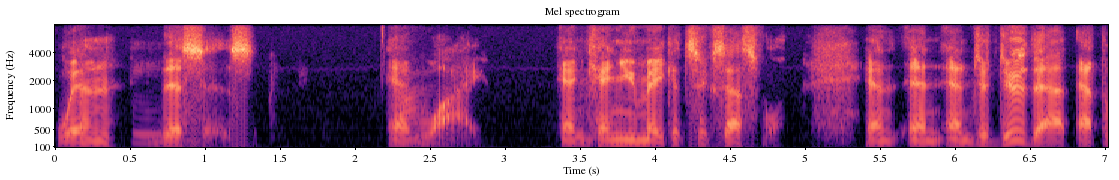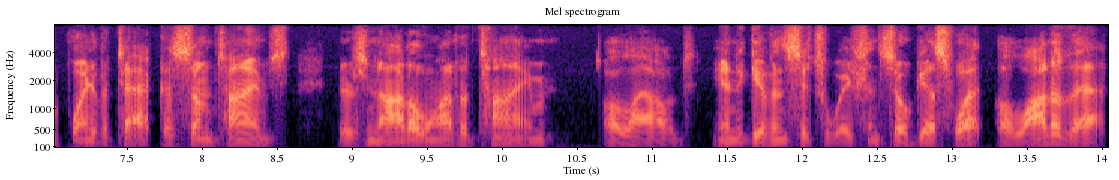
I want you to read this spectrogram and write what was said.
when mm-hmm. this is and why. And can you make it successful? And, and, and to do that at the point of attack, because sometimes there's not a lot of time allowed in a given situation. So guess what? A lot of that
